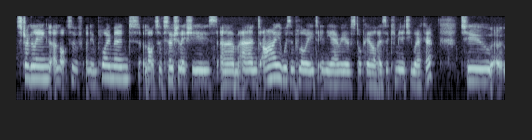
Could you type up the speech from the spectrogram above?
struggling, lots of unemployment, lots of social issues. Um, and I was employed in the area of Stob Hill as a community worker to uh,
